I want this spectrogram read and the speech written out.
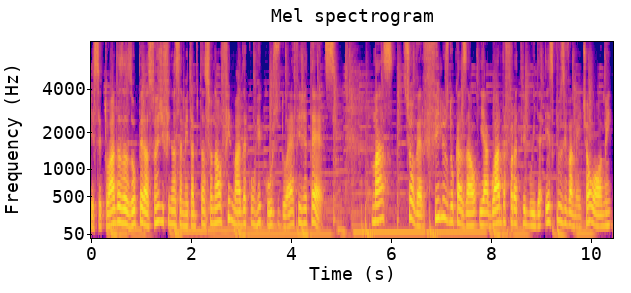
excetuadas as operações de financiamento habitacional firmada com recursos do FGTS mas se houver filhos do casal e a guarda for atribuída exclusivamente ao homem,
